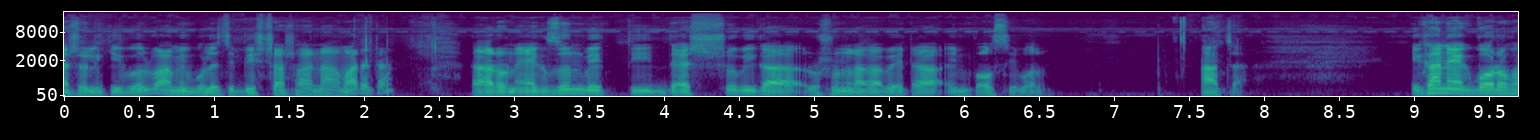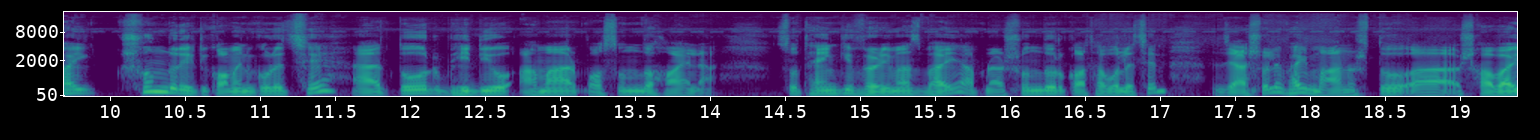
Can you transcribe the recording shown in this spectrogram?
আসলে কি বলব, আমি বলেছি, বিশ্বাস হয় না আমার এটা। কারণ একজন ব্যক্তি দেড়শো বিঘা রসুন লাগাবে এটা ইম্পসিবল আচ্ছা এখানে এক বড় ভাই সুন্দর একটি কমেন্ট করেছে তোর ভিডিও আমার পছন্দ হয় না। So thank you very much ভাই, আপনার সুন্দর কথা বলেছেন যে আসলে ভাই মানুষ তো সবাই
